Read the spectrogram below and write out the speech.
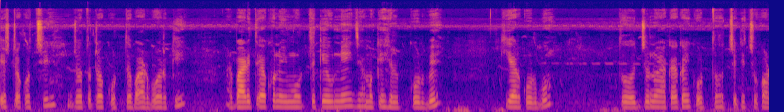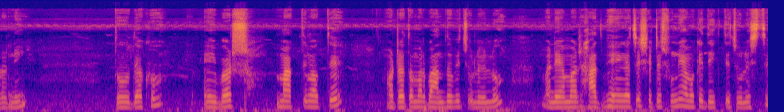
চেষ্টা করছি যতটা করতে পারব আর কি। আর বাড়িতে এখন এই মুহূর্তে কেউ নেই যে আমাকে হেল্প করবে। কি আর করব? তো ওর জন্য একা একাই করতে হচ্ছে, কিছু করার নেই। তো দেখো, এইবার মাখতে মাখতে হঠাৎ আমার বান্ধবী চলে এলো। মানে আমার হাত ভেঙে গেছে, সেটা শুনে আমাকে দেখতে চলে এসছে।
